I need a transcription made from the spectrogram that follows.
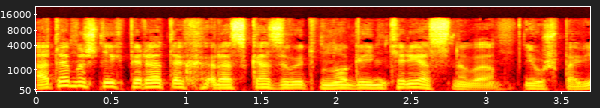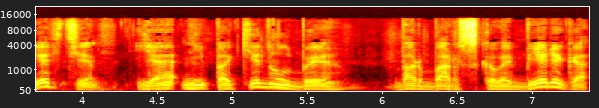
О тамошних пиратах рассказывают много интересного, и уж поверьте, я не покинул бы Барбарского берега,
